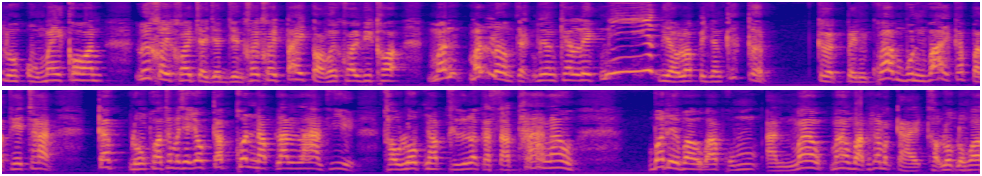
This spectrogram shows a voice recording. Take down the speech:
หลวงองค์ไม่ก่อน หรือค่อยๆใจเย็นๆค่อยๆไต่ต่อค่อยๆวิเคราะห์ มันมันเริ่มจากเรื่องแค่เล็กนิดเดียวเราเป็นอยังคือเกิดเกิดเป็นความวุ่นวายกับประเทศชาติ กับหลวงพ่อธรรมชโยกับคนนับล้านๆที่เคารพนับถือแล้วก็ศรัทธาเล่า บ่ได้เว่าว่าผมอ่านมามาวัดพระธรรมกายเขารบหลวงพ่อ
